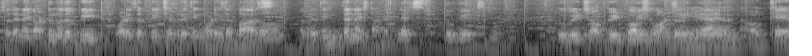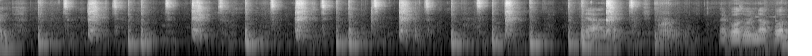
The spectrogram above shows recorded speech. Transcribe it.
So then i got to know the beat what is the pitch everything what is the bars so everything. Then i started. let's two beats no? two beats of beatbox, beatbox you want to yeah, yeah, yeah. Okay. Yeah that was wonderful.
